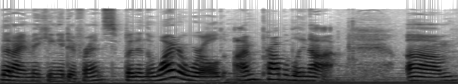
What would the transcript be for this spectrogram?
that I'm making a difference, but in the wider world, I'm probably not. Um,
